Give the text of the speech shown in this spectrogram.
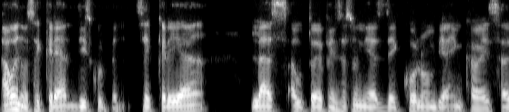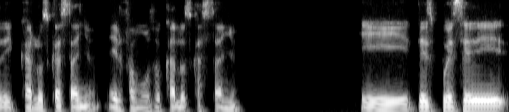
ah, bueno, se crea, disculpen, se crea las Autodefensas Unidas de Colombia en cabeza de Carlos Castaño, el famoso Carlos Castaño eh, después se,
